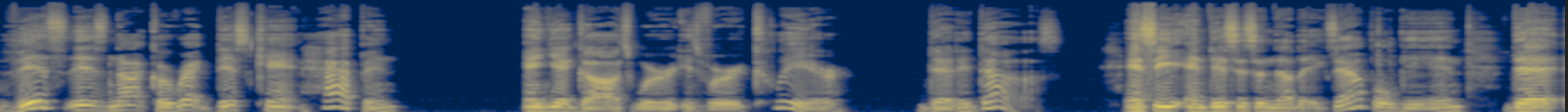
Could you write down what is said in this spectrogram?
this is not correct. This can't happen. And yet God's word is very clear that it does. And see, and this is another example again that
